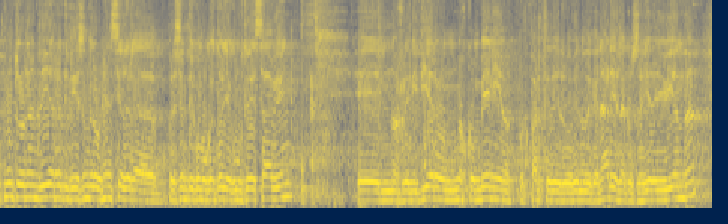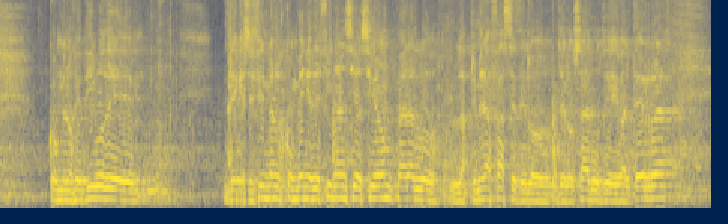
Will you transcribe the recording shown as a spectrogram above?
primer punto del día es ratificación de la urgencia de la presente convocatoria. Como ustedes saben, eh, nos remitieron unos convenios por parte del Gobierno de Canarias, la Consejería de Vivienda, con el objetivo de, de que se firmen los convenios de financiación para las primeras fases de los, de ARUS de Valterra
